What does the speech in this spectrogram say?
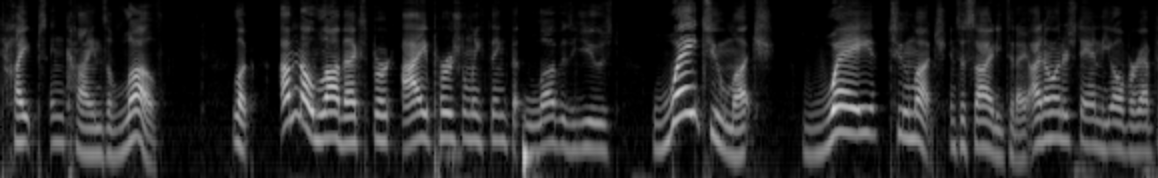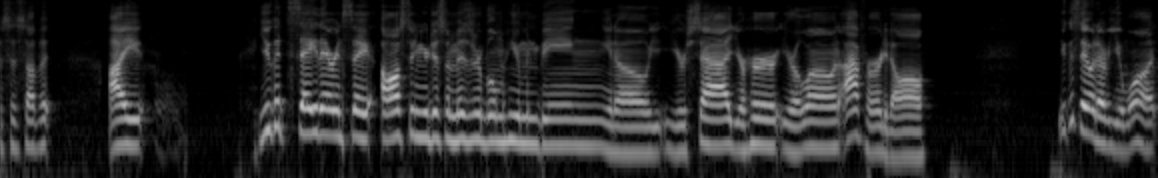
types and kinds of love. Look, I'm no love expert. I personally think that love is used way too much way too much in society today. I don't understand the overemphasis of it. I you could say there and say, Austin, you're just a miserable human being. You know, you're sad, you're hurt, you're alone. I've heard it all. You can say whatever you want,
